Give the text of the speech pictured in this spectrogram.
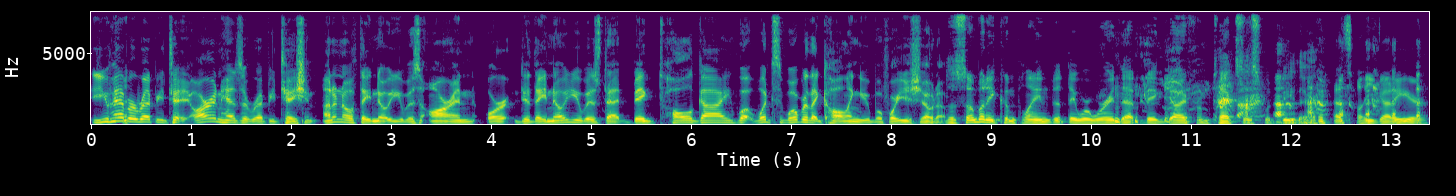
you have a reputation. Aron has a reputation. I don't know if they know you as Aron or do they know you as that big tall guy? What what's what were they calling you before you showed up? So Somebody complained that they were worried that big guy from Texas would be there. That's all you got to hear.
